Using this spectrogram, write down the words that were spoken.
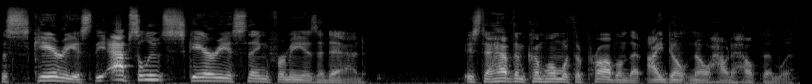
the scariest, the absolute scariest thing for me as a dad is to have them come home with a problem that I don't know how to help them with.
